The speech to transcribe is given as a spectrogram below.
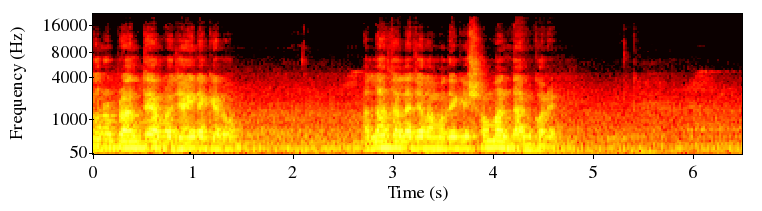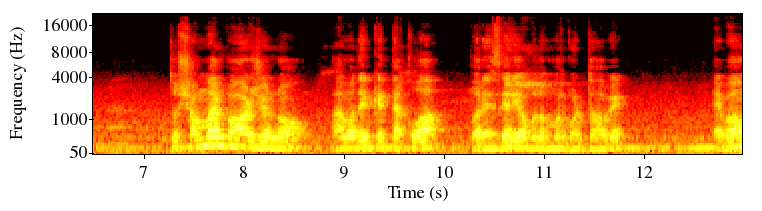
কোনো প্রান্তে আমরা যাই না কেন, আল্লাহ তাআলা যেন আমাদেরকে সম্মান দান করেন। তো সম্মান পাওয়ার জন্য আমাদেরকে তাকওয়া পরেজগারি অবলম্বন করতে হবে এবং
